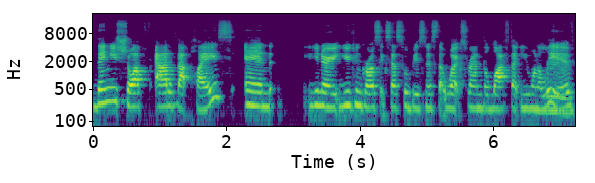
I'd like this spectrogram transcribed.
then you show up out of that place and you know you can grow a successful business that works around the life that you want to mm. live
